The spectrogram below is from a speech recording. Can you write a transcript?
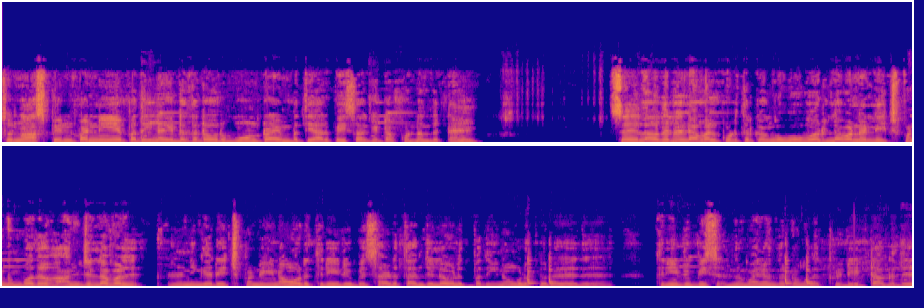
ஸோ நான் ஸ்பெண்ட் பண்ணியே பார்த்தீங்கன்னா கிட்டத்தட்ட ஒரு மூணு ரூபா எண்பத்தி ஆறு பைசா கிட்ட கொண்டு வந்துட்டேன் ஸோ இதில் வந்து லெவல் கொடுத்துருக்காங்க. ஒவ்வொரு லெவலில் ரீச் பண்ணும்போது அஞ்சு லெவல் நீங்கள் ரீச் பண்ணீங்கன்னா ஒரு த்ரீ ருபீஸ் அடுத்த அஞ்சு லெவலுக்கு பார்த்தீங்கன்னா உங்களுக்கு ஒரு த்ரீ ருபீஸ் இந்த மாதிரி வந்துட்டு உங்களுக்கு க்ரெடிட் ஆகுது.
